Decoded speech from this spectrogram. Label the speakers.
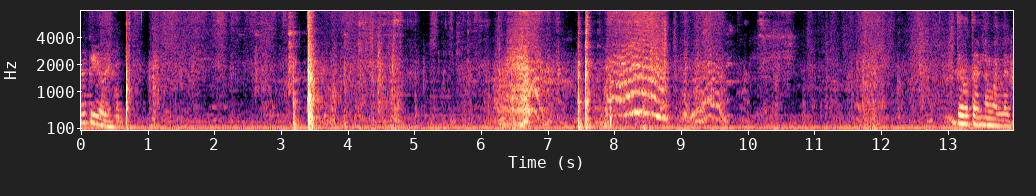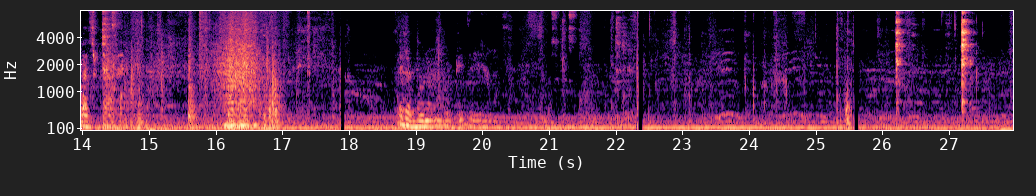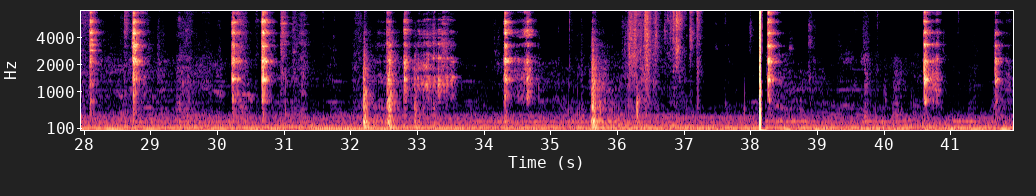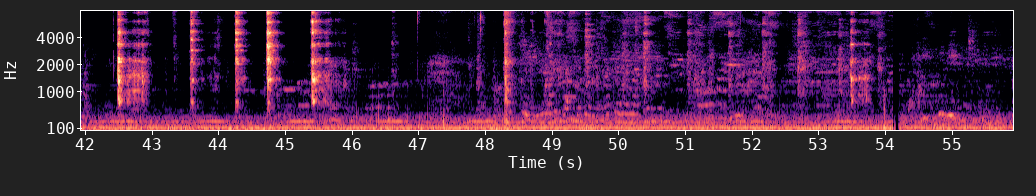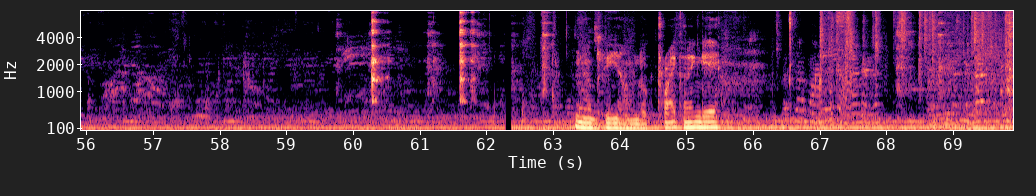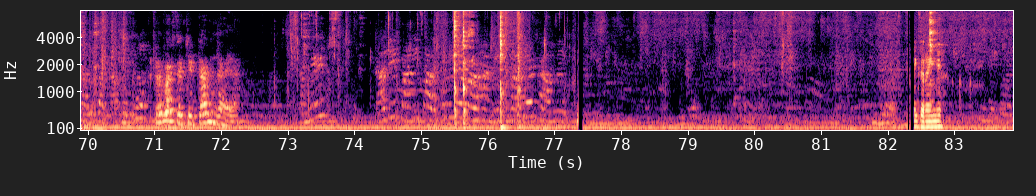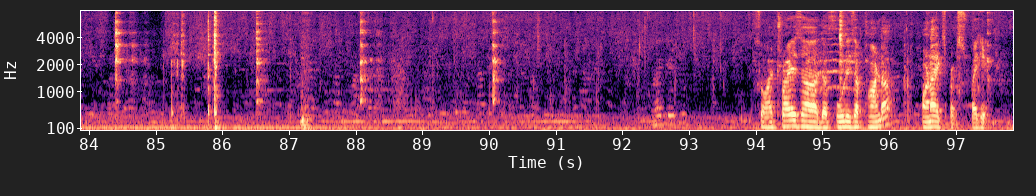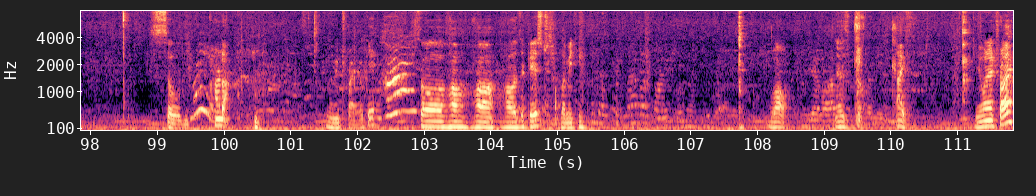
Speaker 1: Jaki joj? Devo tenere alle paspare.
Speaker 2: अभी हम लोग ट्राई करेंगे। करेंगे। So I tries uh, the food is a Panda, Panda Express right here. So Panda. Let me try, okay? So how how how's the taste? Let me think. Wow, that's nice. You want to try?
